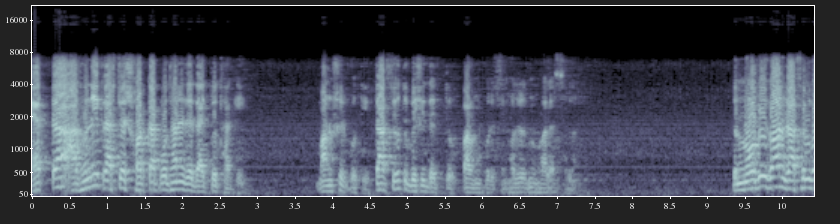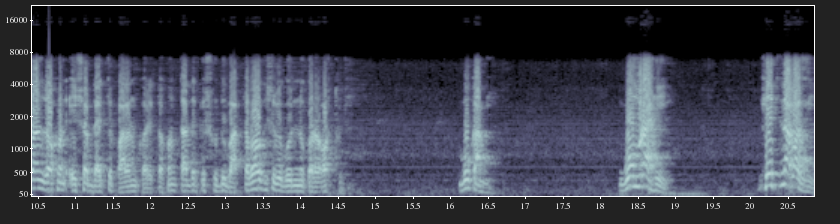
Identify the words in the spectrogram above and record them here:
একটা আধুনিক রাষ্ট্রের সরকার প্রধানের যে দায়িত্ব থাকে, মানুষের প্রতি, তার চেয়েও তো বেশি দায়িত্ব পালন করেছেন হজরত নুহ আলাহিসাল্লাম তো নবীগণ, রাসুলগণ যখন এইসব দায়িত্ব পালন করে, তখন তাদেরকে শুধু বার্তাবাহক হিসেবে গণ্য করার অর্থ কি? বোকামি, গোমরাহি, ফিতনাবাজি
